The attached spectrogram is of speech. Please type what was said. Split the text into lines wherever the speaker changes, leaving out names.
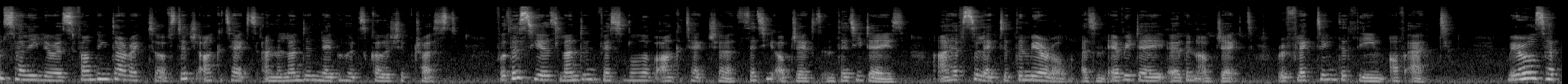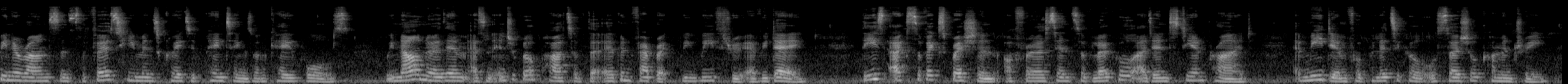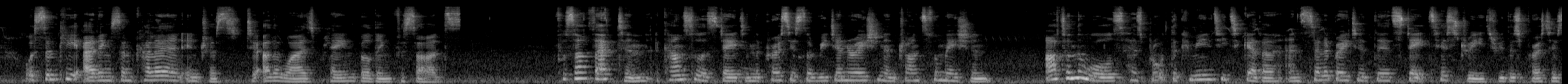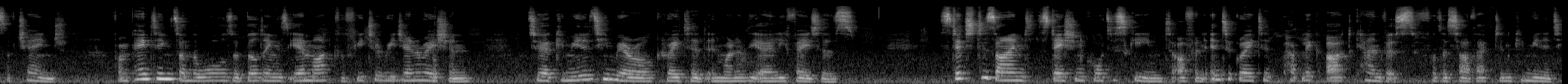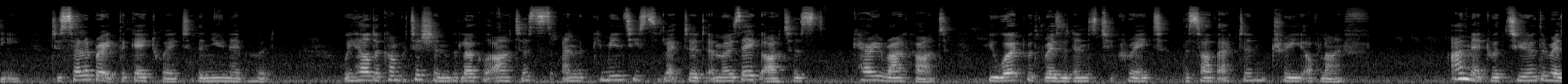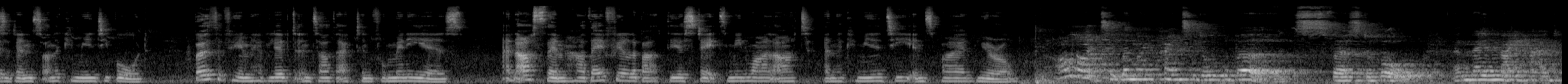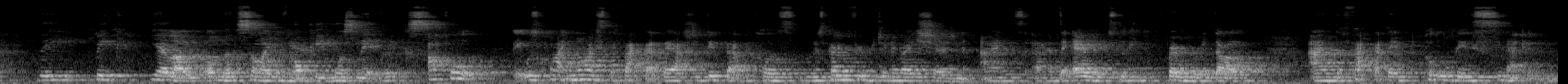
am Sally Lewis, founding director of Stitch Architects and the London Neighbourhood Scholarship Trust. For this year's London Festival of Architecture 30 Objects in 30 Days, I have selected the mural as an everyday urban object reflecting the theme of ACT. Murals have been around since the first humans created paintings on cave walls. We now know them as an integral part of the urban fabric we weave through every day. These acts of expression offer a sense of local identity and pride, a medium for political or social commentary, or simply adding some colour and interest to otherwise plain building facades. For South Acton, a council estate in the process of regeneration and transformation, Art on the Walls has brought the community together and celebrated the estate's history through this process of change. From paintings on the walls of buildings earmarked for future regeneration to a community mural created in one of the early phases. Stitch designed the Station Quarter scheme to offer an integrated public art canvas for the South Acton community to celebrate the gateway to the new neighbourhood. We held a competition with local artists and the community selected a mosaic artist Carrie Reichardt, who worked with residents to create the South Acton Tree of Life. I met with two of the residents on the community board, both of whom have lived in South Acton for many years, and asked them how they feel about the estate's Meanwhile art and the community-inspired mural.
I liked it when they painted all the birds, first of all, and then they had the big yellow on the side of Hocking, wasn't it, Rix?
I thought it was quite nice the fact that they actually did that because we was going through regeneration and um, the area was looking very, very dull. And the fact that they put all these, you know,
